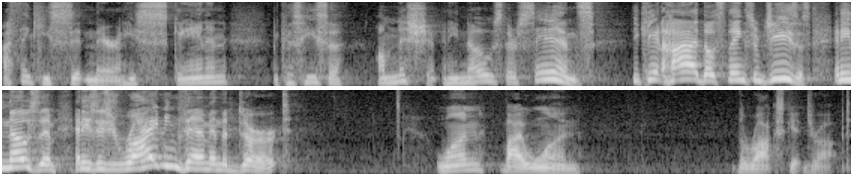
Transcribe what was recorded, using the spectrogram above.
I think he's sitting there and he's scanning because he's a omniscient and he knows their sins. You can't hide those things from Jesus. And he knows them and he's, he's writing them in the dirt. One by one, the rocks get dropped.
